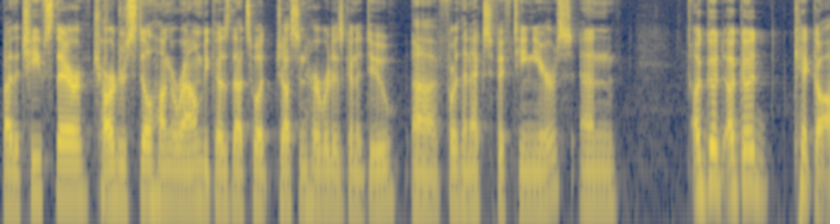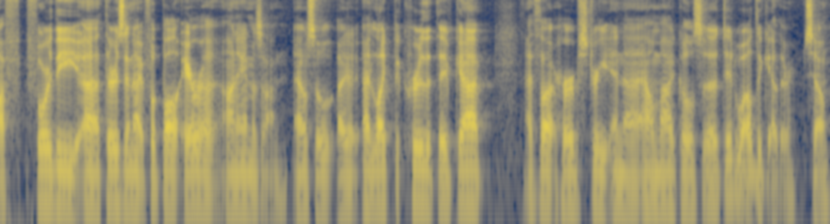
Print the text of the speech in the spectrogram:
by the Chiefs there. Chargers still hung around because that's what Justin Herbert is going to do uh, for the next 15 years, and a good a good kickoff for the uh, Thursday night football era on Amazon. I also I, I like the crew that they've got. I thought Herbstreit and uh, Al Michaels uh, did well together. So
